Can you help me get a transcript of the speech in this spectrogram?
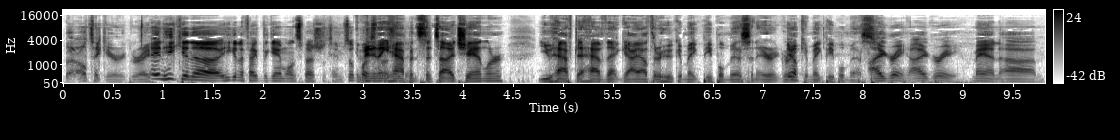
but I'll take Eric Gray. And he can uh, he can affect the game on special teams. So if anything happens teams. to Ty Chandler, you have to have that guy out there who can make people miss, and Eric Gray yep. can make people miss. I agree. I agree. Man, um,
